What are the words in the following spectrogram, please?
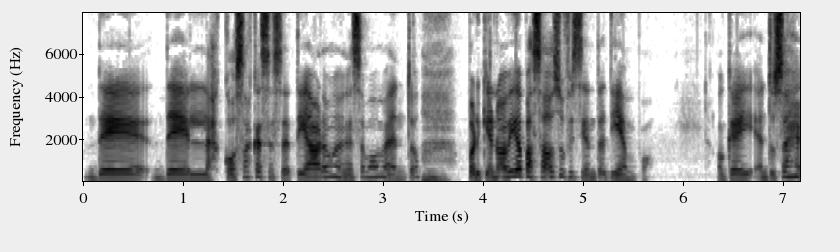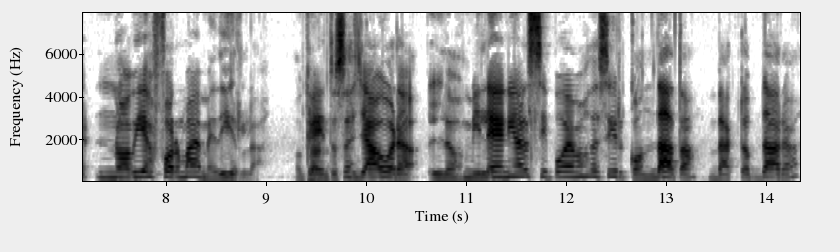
de, de las cosas que se setearon en ese momento, mm. porque no había pasado suficiente tiempo. ¿Ok? Entonces no había forma de medirla. ¿Ok? Entonces ya ahora los millennials sí podemos decir con data, backed up data,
